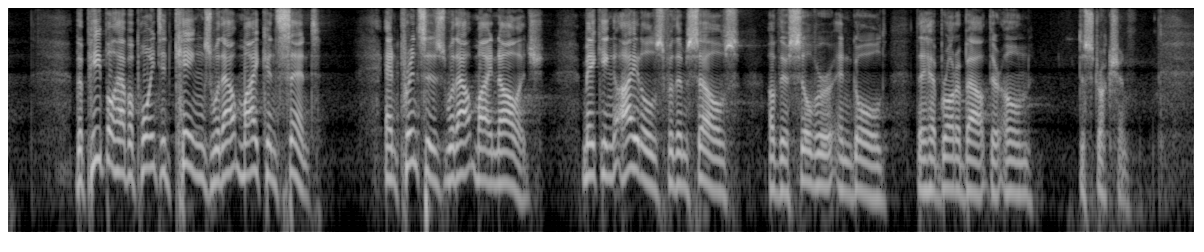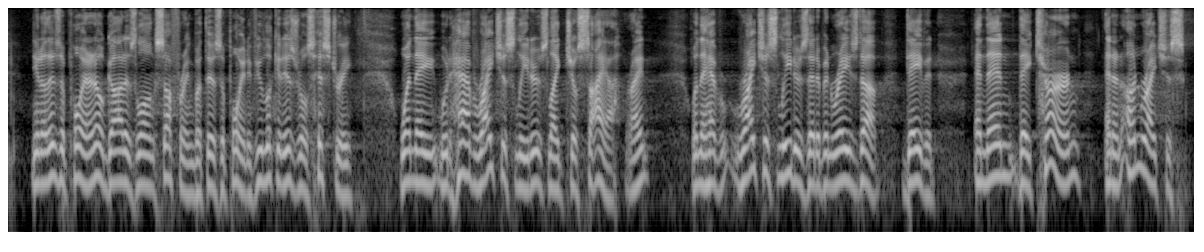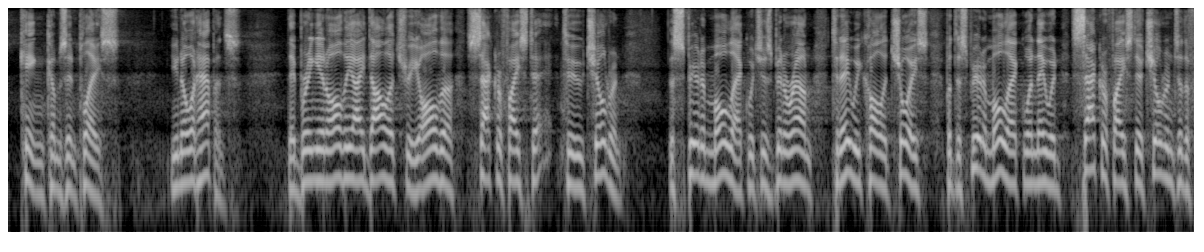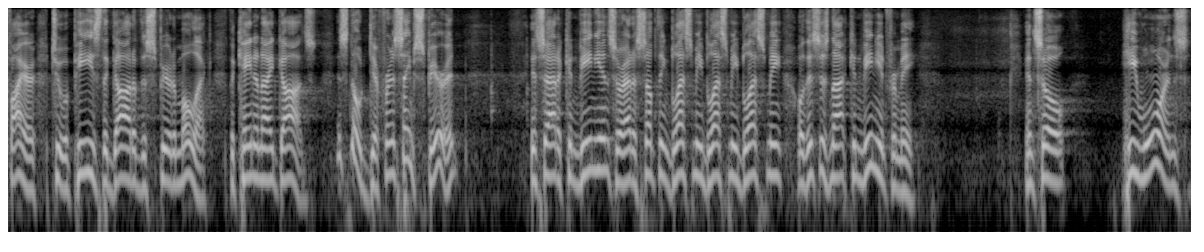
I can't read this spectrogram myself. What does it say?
The people have appointed kings without my consent, and princes without my knowledge, making idols for themselves of their silver and gold. They have brought about their own destruction. You know, there's a point. I know God is long suffering, but there's a point. If you look at Israel's history, when they would have righteous leaders like Josiah, right? When they have righteous leaders that have been raised up, David, and then they turn and an unrighteous king comes in place. You know what happens? They bring in all the idolatry, all the sacrifice to, to children. The spirit of Molech, which has been around, today we call it choice, but the spirit of Molech, when they would sacrifice their children to the fire to appease the god of the spirit of Molech, the Canaanite gods. It's no different, the same spirit. It's out of convenience or out of something, bless me, bless me, bless me, or this is not convenient for me. And so he warns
